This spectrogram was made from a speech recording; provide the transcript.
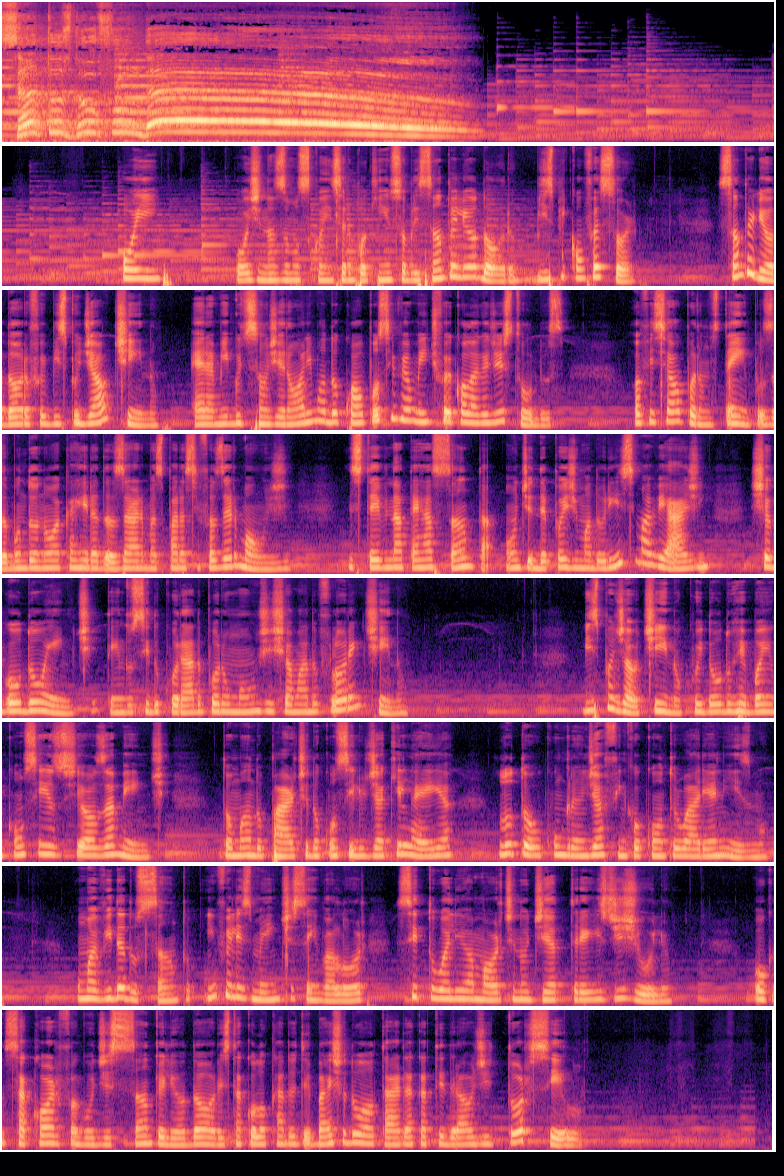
Santos do Fundão! Oi! Hoje nós vamos conhecer um pouquinho sobre Santo Eliodoro, bispo e confessor. Santo Eliodoro foi bispo de Altino. Era amigo de São Jerônimo, do qual possivelmente foi colega de estudos. Oficial por uns tempos, abandonou a carreira das armas para se fazer monge esteve na Terra Santa, onde, depois de uma duríssima viagem, chegou doente, tendo sido curado por um monge chamado Florentino. Bispo de Altino cuidou do rebanho conscienciosamente, tomando parte do concílio de Aquileia, lutou com grande afinco contra o arianismo. Uma vida do santo, infelizmente sem valor, situa-lhe a morte no dia 3 de julho. O sarcófago de Santo Eliodoro está colocado debaixo do altar da Catedral de Torcelo.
